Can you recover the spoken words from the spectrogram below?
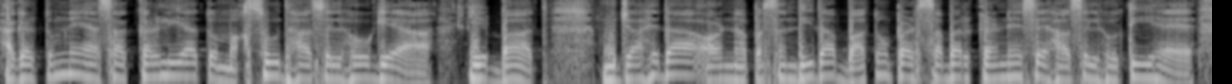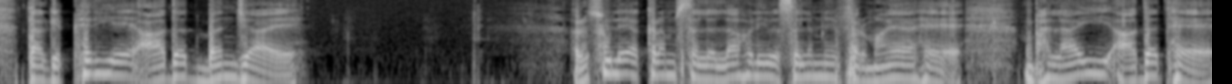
اگر تم نے ایسا کر لیا تو مقصود حاصل ہو گیا۔ یہ بات مجاہدہ اور ناپسندیدہ باتوں پر صبر کرنے سے حاصل ہوتی ہے تاکہ پھر یہ عادت بن جائے۔ رسول اکرم صلی اللہ علیہ وسلم نے فرمایا ہے، بھلائی عادت ہے۔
